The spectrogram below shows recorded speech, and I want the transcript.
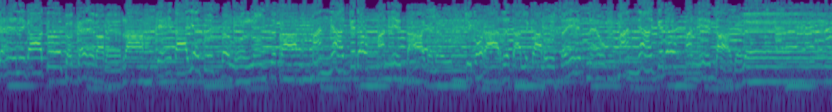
የንጋቱ ኮከብ አበራ ጌታ ኢየሱስ በሁሉም ስፍራ። ማን ያግደው? ማን ይታገለው? ይቆራርጣል ቃሉ ሰይፍ ነው። ማን ያግደው? ማን ይታገለው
